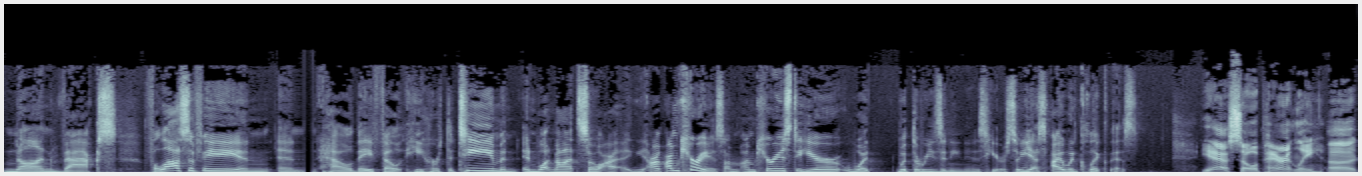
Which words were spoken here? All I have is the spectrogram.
non-vax philosophy and and how they felt he hurt the team and, and whatnot. So I- I'm curious. I'm I'm curious to hear what what the reasoning is here. So yes I would click this Yeah, so apparently, uh,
